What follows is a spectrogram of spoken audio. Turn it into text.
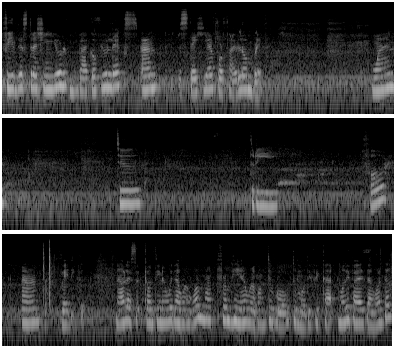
Feel the stretch in your back of your legs and stay here for five long breaths. One, two, three, four, and five. Very good. Now let's continue with our warm up. From here, we're going to go to modify, modify downward dog.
